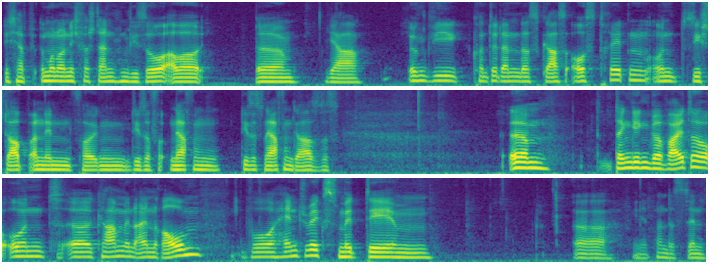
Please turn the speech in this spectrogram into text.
ich habe immer noch nicht verstanden, wieso, aber ähm, ja, irgendwie konnte dann das Gas austreten und sie starb an den Folgen dieser Nerven, dieses Nervengases. Ähm, dann gingen wir weiter und äh, kamen in einen Raum, wo Hendrix mit dem, äh, wie nennt man das denn?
